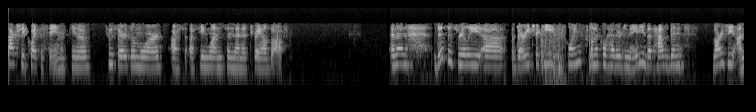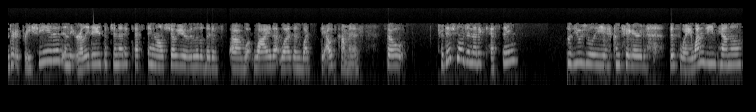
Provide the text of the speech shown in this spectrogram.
actually quite the same, you know, two-thirds or more are, are seen once, and then it trails off. And then this is really uh, a very tricky point, clinical heterogeneity, that has been largely underappreciated in the early days of genetic testing, and I'll show you a little bit of uh, what, why that was and what the outcome is. So traditional genetic testing was usually configured this way, one gene panel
